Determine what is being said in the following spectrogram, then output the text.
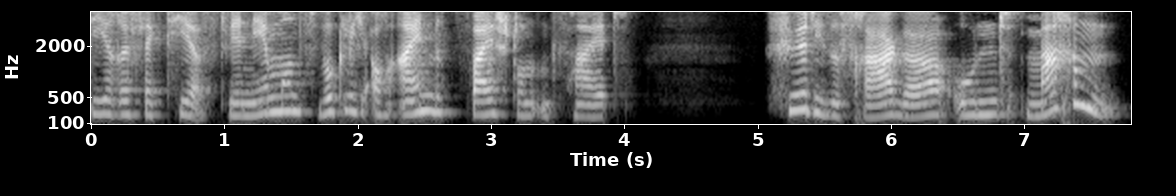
die reflektierst. Wir nehmen uns wirklich auch ein bis zwei Stunden Zeit für diese Frage und machen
